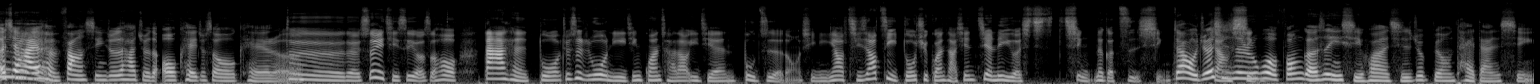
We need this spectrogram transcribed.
而且他也很放心，就是他觉得 OK 就是 OK 了。对对对对，所以其实有时候大家可能多，就是如果你已经观察到一间布置的东西，你要其实要自己多去观察，先建立一个信那个自信。对啊，我觉得其实如果风格是你喜欢的，其实就不用太担心。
